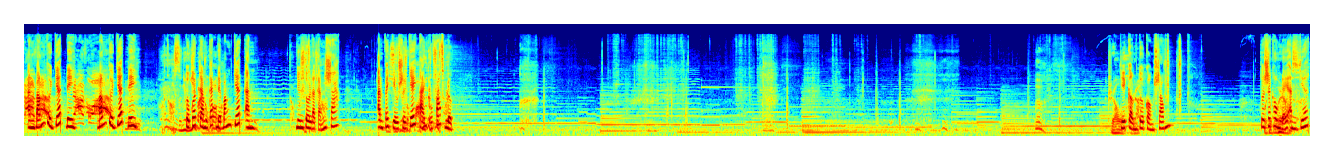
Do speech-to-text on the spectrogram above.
Anh bắn tôi chết đi. Bắn tôi chết đi. Tôi có trăm cách để bắn chết anh. Nhưng tôi là cảnh sát. Anh phải chịu sự chế tài của pháp luật. Chỉ cần tôi còn sống Tôi sẽ không để anh chết.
